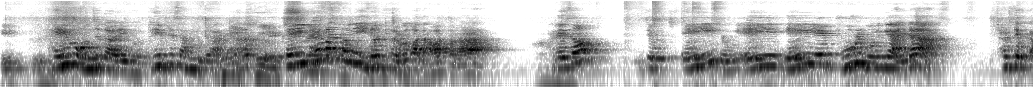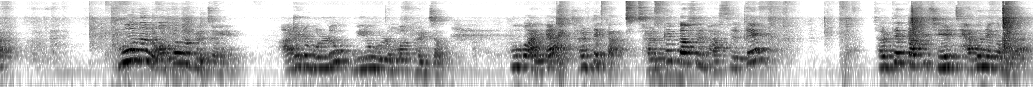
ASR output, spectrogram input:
데이트 대입은 언제가 이거 대입해서 한 문제가 아니야. 그 X 대입해봤더니 이런 결과가 나왔더라. 그래서 이제 A 여기 A A의 부호를 보는 게 아니라 절대값. 부호는 어떤 걸 결정해? 아래로 볼록, 위로 볼록만 결정. 부호가 아니라 절대값. 절대값을 봤을 때 절대값이 제일 작은 애가 뭐야?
